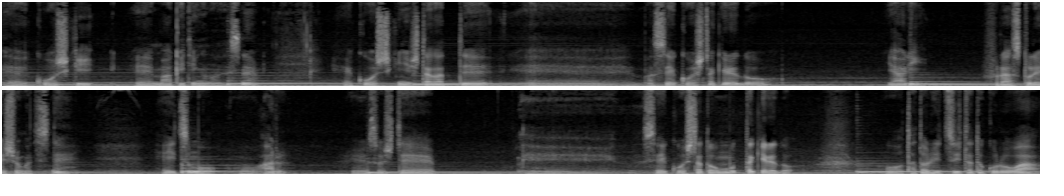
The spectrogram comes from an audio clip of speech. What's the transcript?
えー、公式、えー、マーケティングのですね、えー、公式に従って、えーまあ、成功したけれどやはりフラストレーションがですねいつもある、えー、そして、えー、成功したと思ったけれどたどり着いたところは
